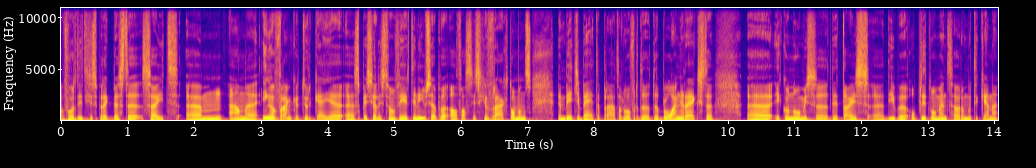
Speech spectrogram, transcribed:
voor dit gesprek, beste Said. Um, aan Inge Franke, Turkije-specialist van VRT Nieuws, hebben we alvast eens gevraagd om ons een beetje bij te praten over de, de belangrijkste economische details die we op dit moment zouden moeten kennen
